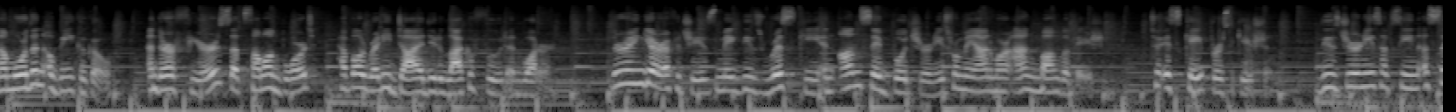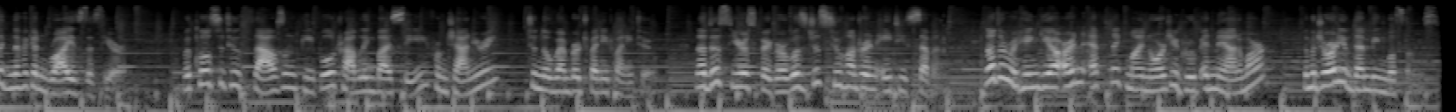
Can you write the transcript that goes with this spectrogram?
now more than a week ago, and there are fears that some on board have already died due to lack of food and water. The Rohingya refugees make these risky and unsafe boat journeys from Myanmar and Bangladesh to escape persecution. These journeys have seen a significant rise this year, with close to 2,000 people traveling by sea from January to November 2022. Now, this year's figure was just 287. Now, the Rohingya are an ethnic minority group in Myanmar, the majority of them being Muslims.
